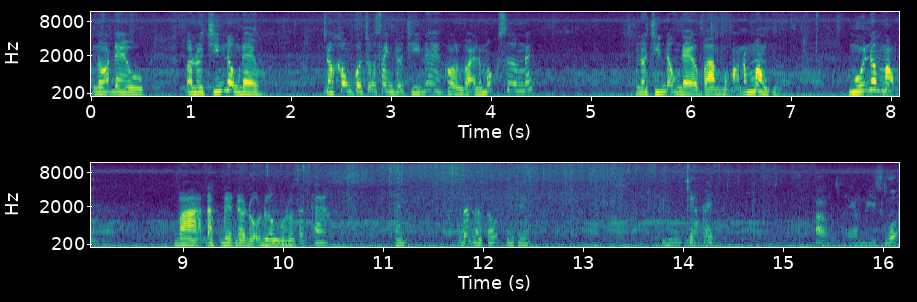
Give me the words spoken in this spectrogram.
nó đều và nó chín đồng đều. Nó không có chỗ xanh chỗ chín này còn gọi là mốc xương đấy. Nó chín đồng đều và vỏ nó mỏng. Múi nó mọng và đặc biệt là độ đường của nó rất cao. Đấy rất là tốt như thế. Ừ. đẹp đấy em đi xuống.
